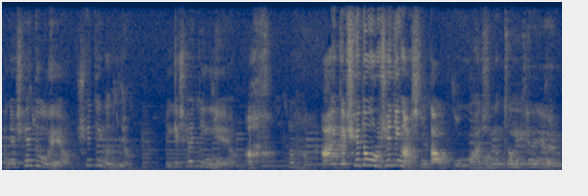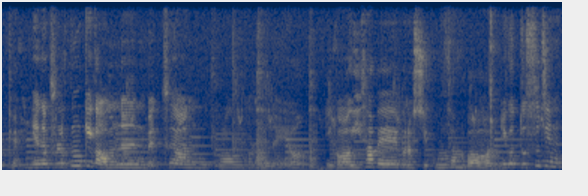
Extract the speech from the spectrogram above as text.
아니요 섀도우예요 쉐딩은요? 이게 쉐딩이에요 아, 그러니까 섀도우로 쉐딩 하신다고 하시는 엄청 거예요. 진해요 이렇게 얘는 붉은기가 없는 매트한 브라운 컬러네요. 이거 이사베 브러쉬 03번 이것도 수진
